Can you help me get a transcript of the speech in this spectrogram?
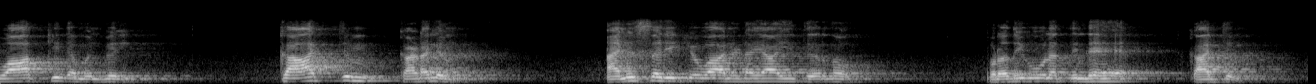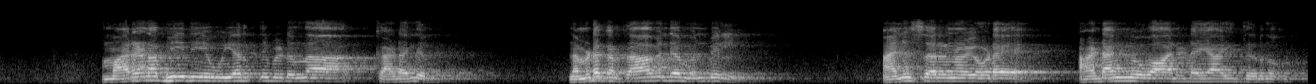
വാക്കിന്റെ മുൻപിൽ കാറ്റും കടലും അനുസരിക്കുവാനിടയായി തീർന്നു. പ്രതികൂലത്തിന്റെ കാറ്റും. മരണഭീതിയെ ഉയർത്തിവിടുന്ന കടലും നമ്മുടെ കർത്താവിന്റെ മുൻപിൽ അനുസരണയോടെ അടങ്ങുവാനിടയായി തീർന്നു.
